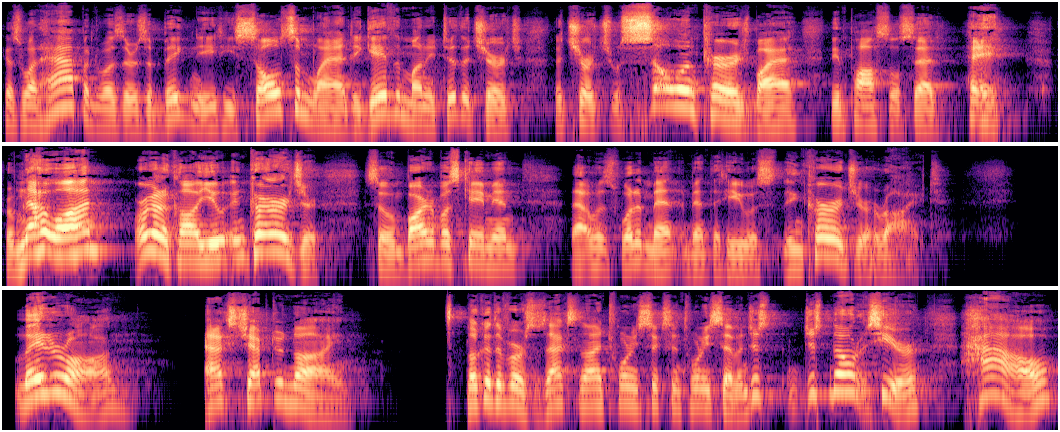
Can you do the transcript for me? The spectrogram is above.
Because what happened was there was a big need. He sold some land, he gave the money to the church. The church was so encouraged by it, the apostles said, Hey, from now on, we're going to call you encourager. So when Barnabas came in, that was what it meant. It meant that he was the encourager arrived. Later on, Acts chapter 9, look at the verses, Acts 9, 26 and 27. Just, just notice here how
